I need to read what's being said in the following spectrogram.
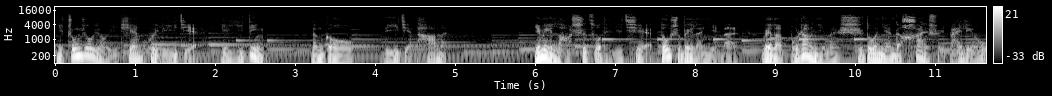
你终究有一天会理解，也一定能够理解他们，因为老师做的一切都是为了你们，为了不让你们十多年的汗水白流；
